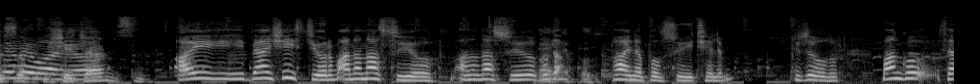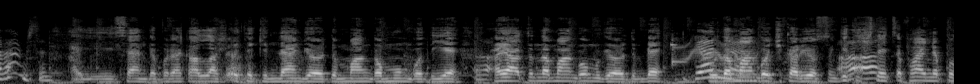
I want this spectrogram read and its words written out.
Ne var şey ya? misin? Ay ben şey istiyorum ananas suyu. Ananas suyu. Burada Pineapple. pineapple suyu içelim. Güzel olur. Mango sever misin? Ay sen de bırak Allah ötekinden gördüm mango mungo diye. Hayatında mango mu gördün be? Ben Burada mi? mango çıkarıyorsun. Git Aa. işte pineapple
